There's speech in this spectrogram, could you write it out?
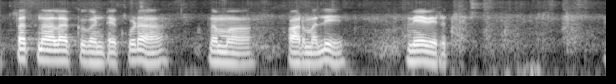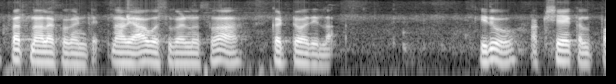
ಇಪ್ಪತ್ನಾಲ್ಕು ಗಂಟೆ ಕೂಡ ನಮ್ಮ ಫಾರ್ಮಲ್ಲಿ ಮೇವಿರುತ್ತೆ. ಇಪ್ಪತ್ನಾಲ್ಕು ಗಂಟೆ. ನಾವು ಯಾವ ಹಸುಗಳನ್ನು ಸಹ ಕಟ್ಟೋದಿಲ್ಲ. ಇದು ಅಕ್ಷಯಕಲ್ಪ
